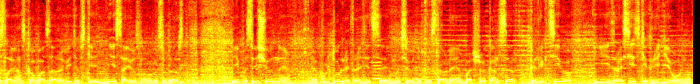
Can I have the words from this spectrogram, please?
славянского базара в Витебске Дни союзного государства. И посвященные культурной традиции мы сегодня представляем большой концерт коллективов из российских регионов,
